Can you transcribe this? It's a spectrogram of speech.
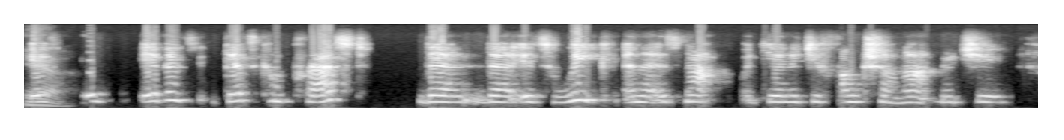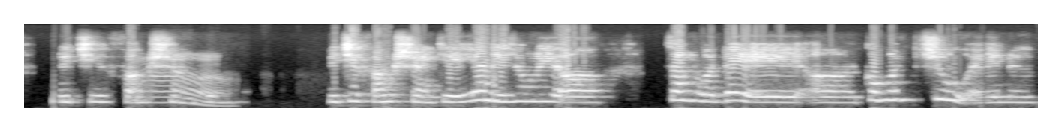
Yeah. If, if, if it gets compressed, then then it's weak and then it's not the energy function, not energy energy function. Ah. Energy function. Yeah, it's only uh trong vấn đề ờ, có một chủ ấy nữ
